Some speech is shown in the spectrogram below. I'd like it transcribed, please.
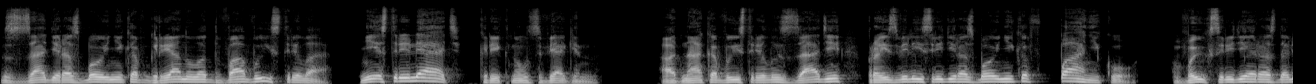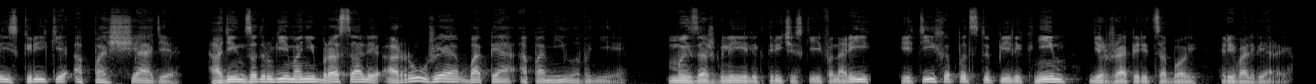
Сзади разбойников грянуло два выстрела. «Не стрелять!» — крикнул Звягин. Однако выстрелы сзади произвели среди разбойников панику. В их среде раздались крики о пощаде. Один за другим они бросали оружие, вопя о помиловании. Мы зажгли электрические фонари и тихо подступили к ним, держа перед собой револьверы.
